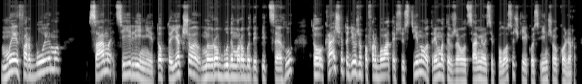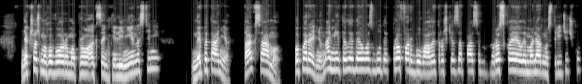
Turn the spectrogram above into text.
ми фарбуємо саме ці лінії. Тобто, якщо ми будемо робити під цеглу, то краще тоді вже пофарбувати всю стіну, отримати вже от самі оці полосочки якогось іншого кольору. Якщо ж ми говоримо про акцентні лінії на стіні, не питання. Так само попередньо намітили, де у вас буде, профарбували трошки з запасом, розклеїли малярну стрічечку,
